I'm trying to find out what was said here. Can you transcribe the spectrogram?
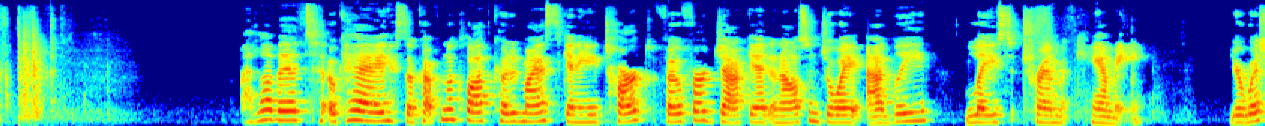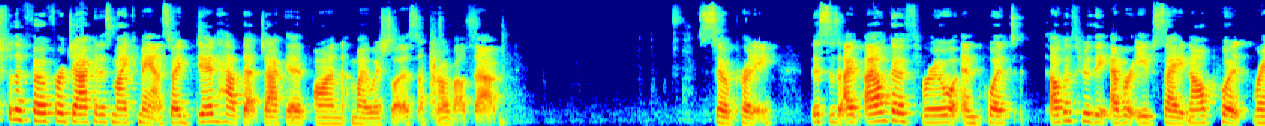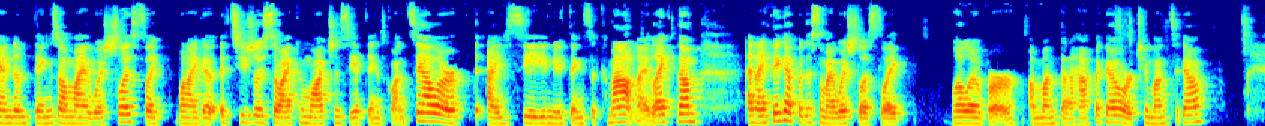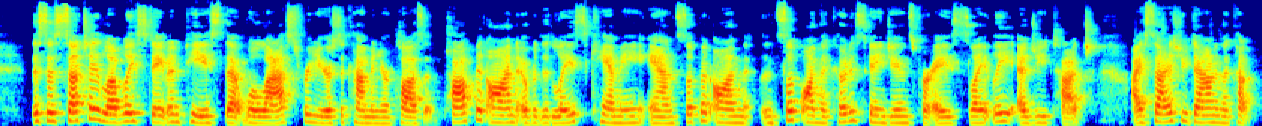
I love it. Okay, so cut from the cloth, coated Maya Skinny, Tart faux fur jacket, and Allison Joy Adley lace trim cami. Your wish for the faux fur jacket is my command. So I did have that jacket on my wish list. I forgot about that. So pretty. This is, I, I'll go through and put I'll go through the Evereve site and I'll put random things on my wish list. Like when I go, it's usually so I can watch and see if things go on sale or if I see new things that come out and I like them. And I think I put this on my wish list like well over a month and a half ago or two months ago. This is such a lovely statement piece that will last for years to come in your closet. Pop it on over the lace cami and slip it on and slip on the coated skinny jeans for a slightly edgy touch. I size you down in the cut,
